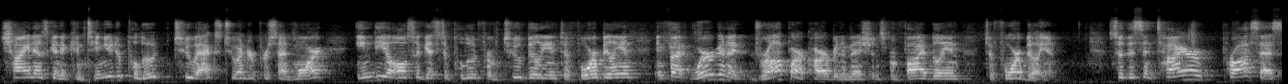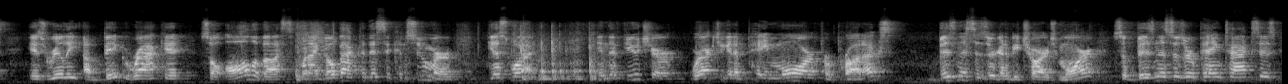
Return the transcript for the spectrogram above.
China is going to continue to pollute 2x, 200% more. India also gets to pollute from 2 billion to 4 billion. In fact, we're going to drop our carbon emissions from 5 billion to 4 billion. So this entire process is really a big racket. So all of us, when I go back to this a consumer, guess what? In the future, we're actually going to pay more for products. Businesses are going to be charged more. So businesses are paying taxes.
